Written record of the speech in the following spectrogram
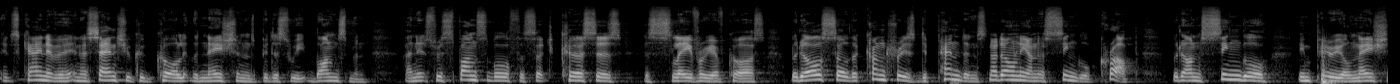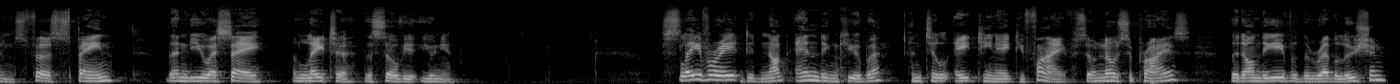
It's kind of, a, in a sense, you could call it the nation's bittersweet bondsman, and it's responsible for such curses as slavery, of course, but also the country's dependence not only on a single crop, but on single imperial nations, first Spain, then the USA, and later the Soviet Union. Slavery did not end in Cuba until 1885, so no surprise that on the eve of the revolution,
